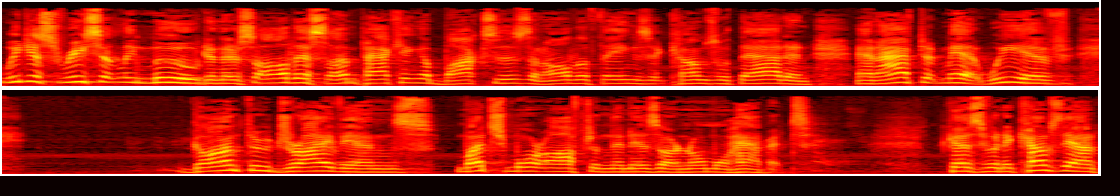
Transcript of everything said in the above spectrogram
we just recently moved and there's all this unpacking of boxes and all the things that comes with that and and I have to admit we have gone through drive-ins much more often than is our normal habit. Because when it comes down,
